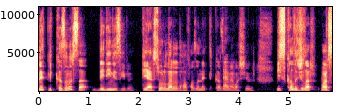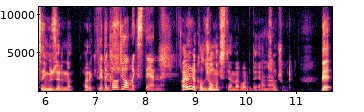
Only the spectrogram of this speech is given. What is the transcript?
netlik kazanırsa dediğiniz gibi diğer sorular da daha fazla netlik kazanmaya Evet. başlayabilir. Biz kalıcılar varsayımı üzerinden hareket Ya ediyoruz. da kalıcı olmak isteyenler. Aynen öyle kalıcı olmak isteyenler var bir de yani Hı hı. sonuç olarak. Ve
